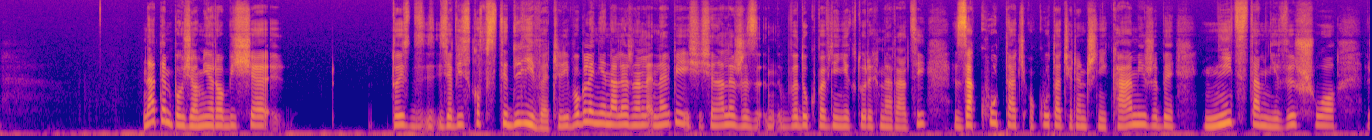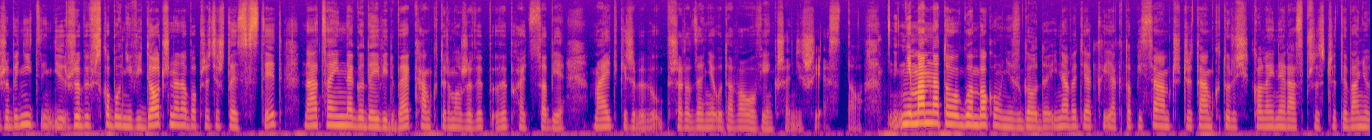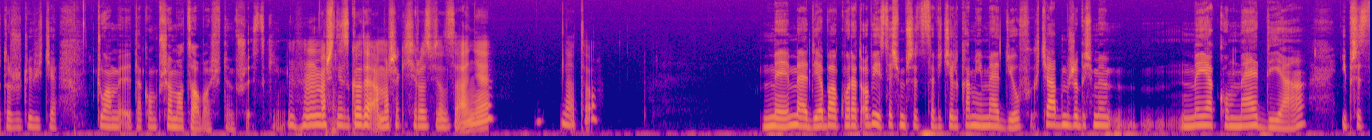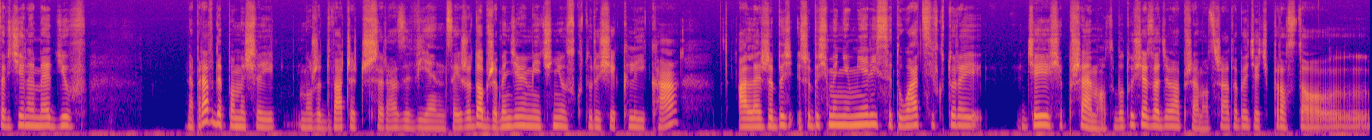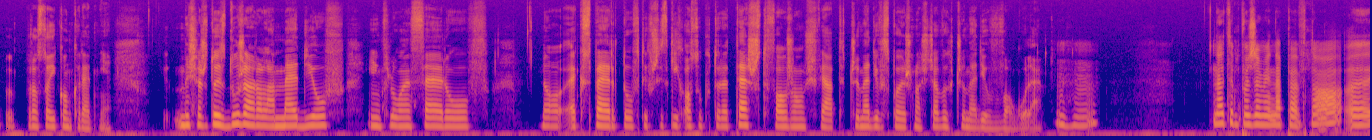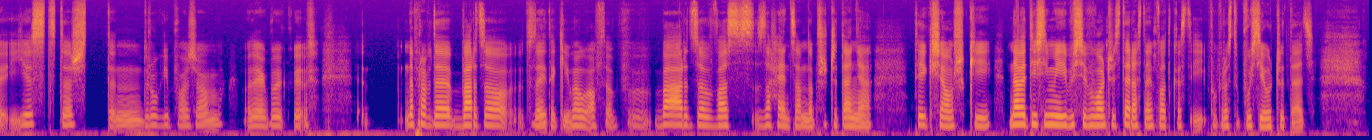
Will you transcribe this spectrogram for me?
na tym poziomie robi się, to jest zjawisko wstydliwe, czyli w ogóle nie należy, nale- najlepiej się należy, według pewnie niektórych narracji, zakutać, okutać ręcznikami, żeby nic tam nie wyszło, żeby, nic, żeby wszystko było niewidoczne, no bo przecież to jest wstyd. No a co innego David Beckham, który może wyp- wypchać sobie majtki, żeby przyrodzenie udawało większe niż jest. No. Nie mam na to głęboką niezgodę i nawet jak, jak to pisałam, czy czytałam któryś kolejny raz przy czytywaniu, to rzeczywiście czułam taką przemocowość w tym wszystkim. Mhm, masz niezgodę, a masz jakieś rozwiązanie na to? My, media, bo akurat obie jesteśmy przedstawicielkami mediów, chciałabym, żebyśmy my jako media i przedstawiciele mediów naprawdę pomyśleli może dwa czy trzy razy więcej, że dobrze, będziemy mieć news, który się klika, ale żeby, żebyśmy nie mieli sytuacji, w której dzieje się przemoc, bo tu się zadziała przemoc. Trzeba to powiedzieć prosto, prosto i konkretnie. Myślę, że to jest duża rola mediów, influencerów, no, ekspertów, tych wszystkich osób, które też tworzą świat, czy mediów społecznościowych, czy mediów w ogóle. Mhm. Na tym poziomie na pewno y, jest też ten drugi poziom, jakby y, naprawdę bardzo, tutaj taki mały off-top, bardzo was zachęcam do przeczytania tej książki, nawet jeśli mielibyście wyłączyć teraz ten podcast i po prostu pójść ją czytać.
